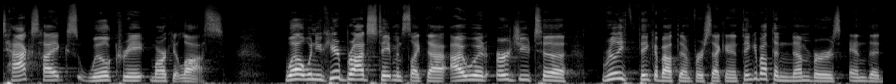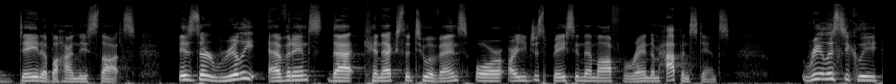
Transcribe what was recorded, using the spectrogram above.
Tax hikes will create market loss. Well, when you hear broad statements like that, I would urge you to really think about them for a second and think about the numbers and the data behind these thoughts. Is there really evidence that connects the two events, or are you just basing them off random happenstance? realistically,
